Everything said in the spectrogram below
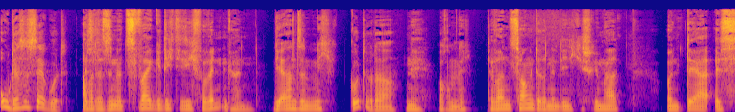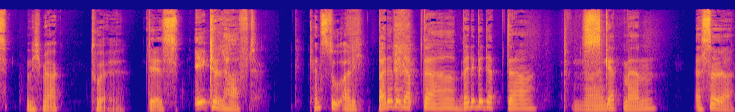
oh das ist sehr gut. Aber da sind nur zwei Gedichte, die ich verwenden kann. Die anderen sind nicht gut oder Nee. warum nicht? Da war ein Song drin, den ich geschrieben habe. Und der ist, Nicht mehr aktuell. der ist ekelhaft. Kennst du eigentlich Badabadabda, Nein. Scatman? Achso, ja.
